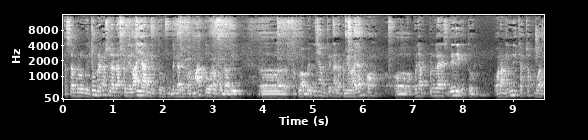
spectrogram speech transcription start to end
sebelum itu mereka sudah ada penilaian gitu mungkin dari formatur atau dari eh, ketua BEM-nya mungkin ada penilaian oh eh, punya penilaian sendiri gitu orang ini cocok buat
